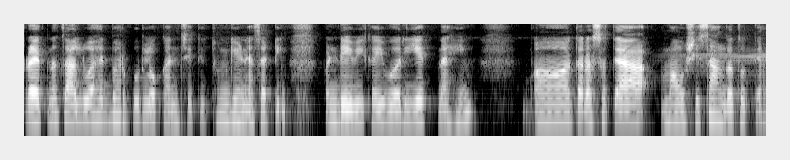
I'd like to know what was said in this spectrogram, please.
प्रयत्न चालू आहेत भरपूर लोकांचे तिथून घेण्यासाठी पण देवी काही वर येत नाही. तर असं त्या मावशी सांगत होत्या.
